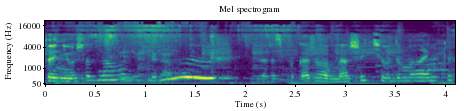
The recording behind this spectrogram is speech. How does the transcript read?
Танюша з нами. Зараз покажу вам наше чудо маленьке.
